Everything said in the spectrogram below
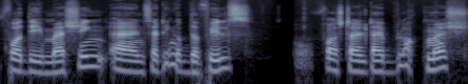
for the meshing and setting up the fields. First I'll type block mesh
